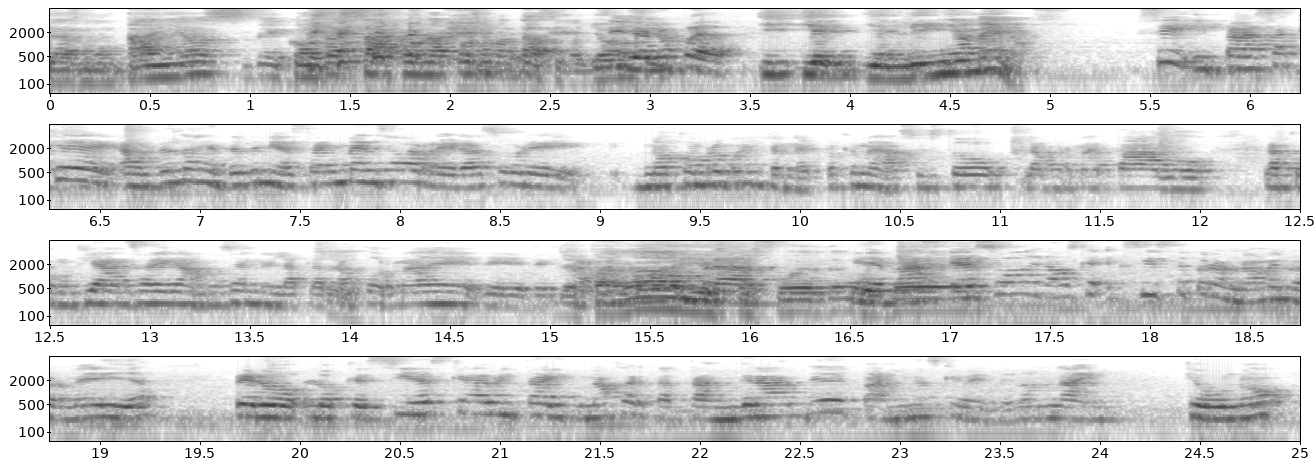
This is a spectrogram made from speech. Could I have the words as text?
las montañas de cosas saca una cosa fantástica. Yo sí, no yo no puedo. y, y en, y en línea menos. Sí, y pasa que antes la gente tenía esta inmensa barrera sobre no compro por internet porque me da susto la forma de pago, la confianza, digamos, en la plataforma de, de, De carro de pagar y compras y demás. Eso, digamos que existe, pero en una menor medida. Pero lo que sí es que ahorita hay una oferta tan grande de páginas que venden online que uno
